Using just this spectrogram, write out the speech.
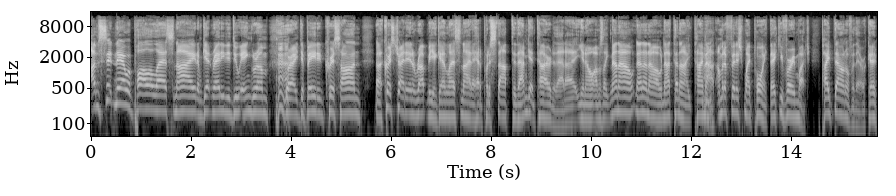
I'm sitting there with Paula last night. I'm getting ready to do Ingraham, where I debated Chris Hahn. Uh, Chris tried to interrupt me again last night. I had to put a stop to that. I'm getting tired of that. I, you know, I was like, no, no, no, no, no, not tonight. Time out. I'm going to finish my point. Thank you very much. Pipe down over there, okay?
